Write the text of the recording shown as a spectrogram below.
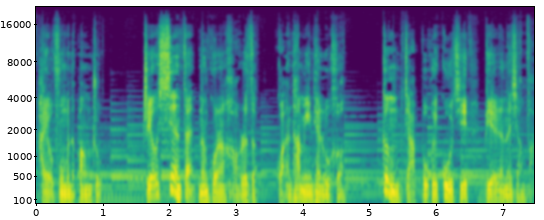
还有父母的帮助。只要现在能过上好日子，管他明天如何，更加不会顾及别人的想法。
